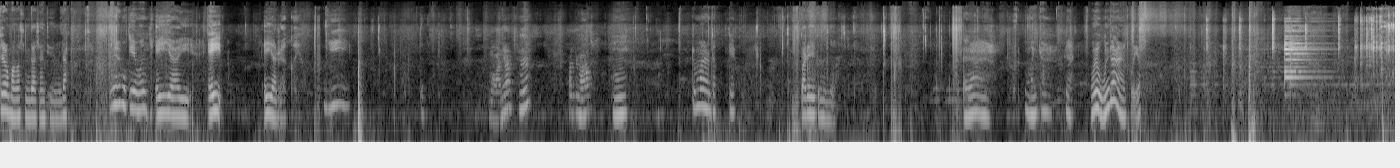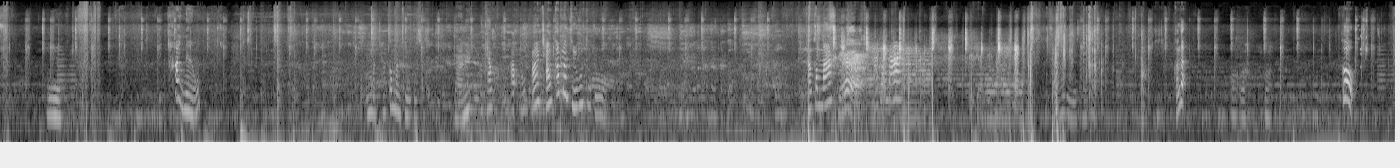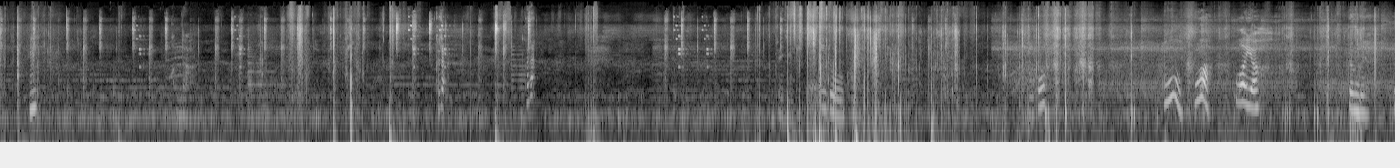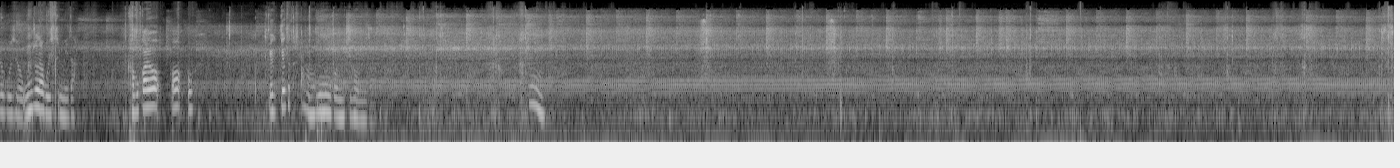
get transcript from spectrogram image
안녕하세요 반갑습니다 저는 TV입니다 오늘 해볼 게임은 AI A AR을 할 거예요 예. 뭐 아니야? 응? 하지 마. 응 좀만 하다 볼게 빠르게 끝낸 것 같습니다 에이 먼저 네. 오늘 운전할 거예요 오 있네요 엄마 잠깐만 들고 있어 아니? 아, 잠, 아, 아, 아니 잠깐만 들고 있어줘. 잠깐만. 예. 잠깐만. 하기 위해서니까. 간다. 어, 어, 어. 고. 응? 이도 그리고 오 우와. 우와 야. 여러분들 여기 보세요. 운전하고 있습니다. 가볼까요? 어 어. 깨, 깨끗하게 안 보이는 건 죄송합니다. 음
